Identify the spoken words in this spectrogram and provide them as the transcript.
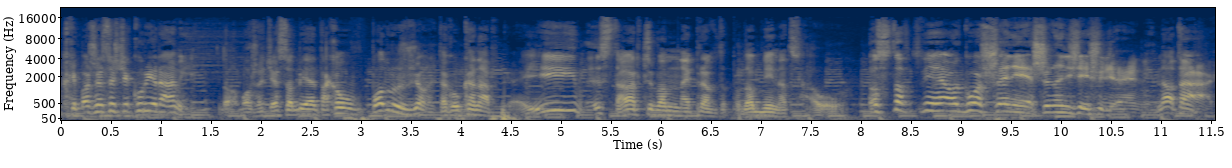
Chyba, że jesteście kurierami. No, możecie sobie taką podróż wziąć, taką kanapkę i wystarczy wam najprawdopodobniej na całą. Ostatnie ogłoszenie jeszcze na dzisiejszy dzień. No tak.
